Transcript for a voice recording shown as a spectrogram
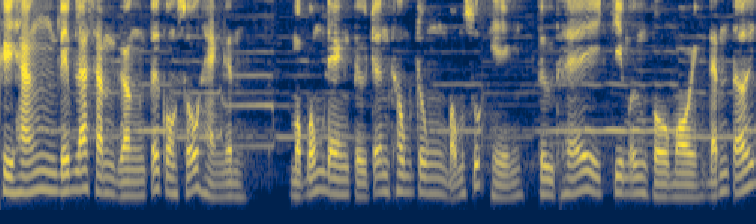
Khi hắn đếm lá xanh gần tới con số hàng nghìn, một bóng đen từ trên không trung bỗng xuất hiện, tư thế chim ưng vồ mồi đánh tới.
